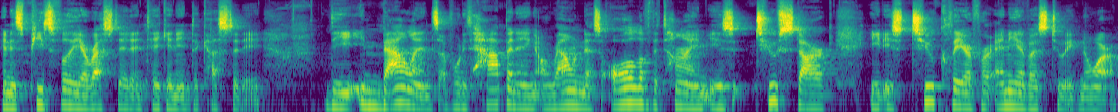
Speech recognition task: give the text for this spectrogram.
and is peacefully arrested and taken into custody the imbalance of what is happening around us all of the time is too stark, it is too clear for any of us to ignore.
